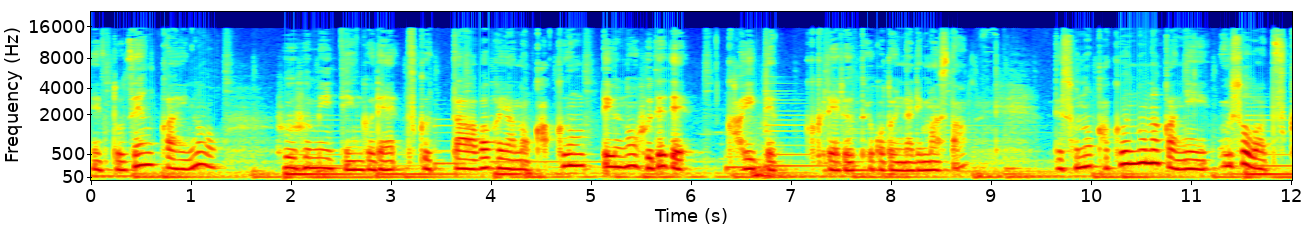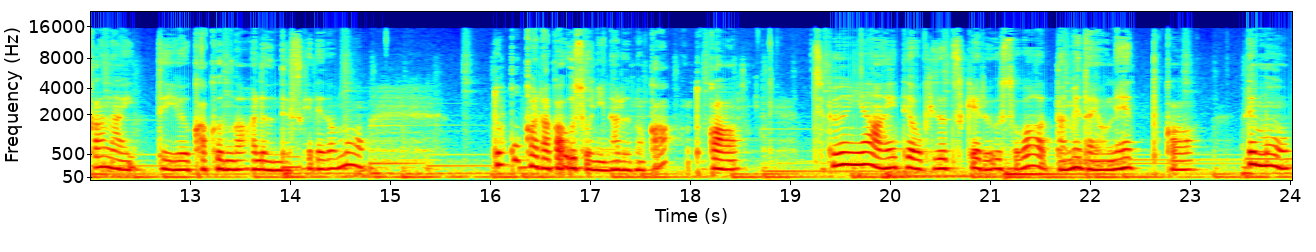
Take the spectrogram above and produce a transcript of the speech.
えっと、前回の夫婦ミーティングで作った我が家の家訓っていうのを筆で書いてくれるということになりました。でその家訓の中に「嘘はつかない」っていう家訓があるんですけれどもどこからが嘘になるのかとか自分や相手を傷つける嘘はダメだよねとかでも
